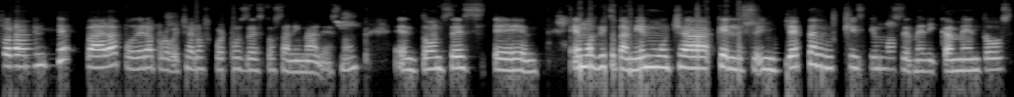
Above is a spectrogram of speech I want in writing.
solamente para poder aprovechar los cuerpos de estos animales, ¿no? Entonces, eh, hemos visto también mucha, que les inyectan muchísimos de medicamentos,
